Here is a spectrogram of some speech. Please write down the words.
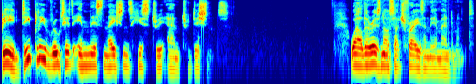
be deeply rooted in this nation's history and traditions. Well, there is no such phrase in the amendment.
